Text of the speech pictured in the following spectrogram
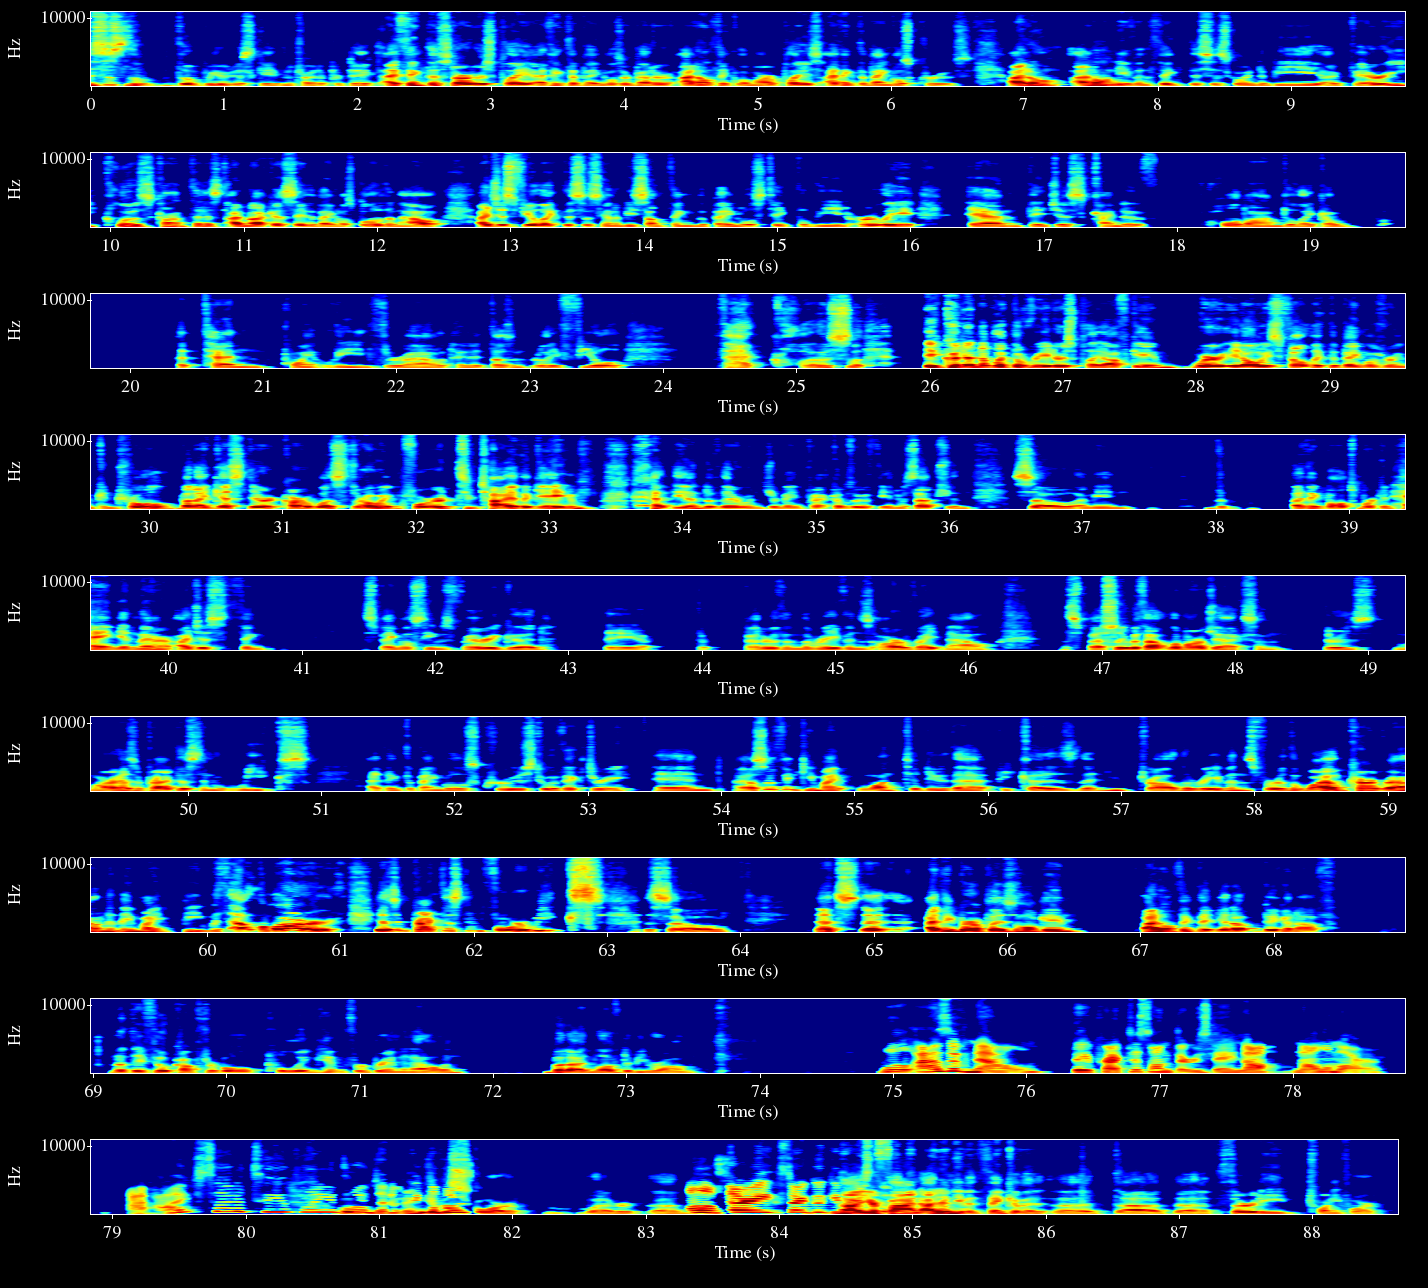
this is the the weirdest game to try to predict. I think the starters play. I think the Bengals are better. I don't think Lamar plays. I think the Bengals cruise. I don't I don't even think this is going to be a very close contest. I'm not going to say the Bengals blow them out. I just feel like this is going to be something the Bengals take the lead early and they just kind of hold on to like a a 10 point lead throughout and it doesn't really feel that close it could end up like the Raiders playoff game where it always felt like the Bengals were in control, but I guess Derek Carr was throwing for to tie the game at the end of there when Jermaine Pratt comes with the interception. So I mean, the I think Baltimore can hang in there. I just think this Bengals team's very good. They they're better than the Ravens are right now, especially without Lamar Jackson. There's Lamar hasn't practiced in weeks. I think the Bengals cruise to a victory. And I also think you might want to do that because then you draw the Ravens for the wild card round and they might be without Lamar. He hasn't practiced in four weeks. So that's that. I think Burrow plays the whole game. I don't think they get up big enough that they feel comfortable pulling him for Brandon Allen, but I'd love to be wrong. Well, as of now, they practice on Thursday, not not Lamar. I, have said it to you plenty of Oh, times. I I don't didn't think give a Lamar's. score. Whatever. Uh, Oh, sorry, sorry. Go give no, you're score. fine. I didn't even think of it. Uh, uh, uh, 30 24.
